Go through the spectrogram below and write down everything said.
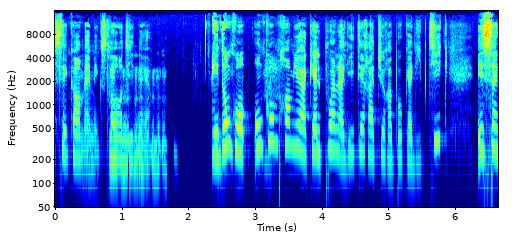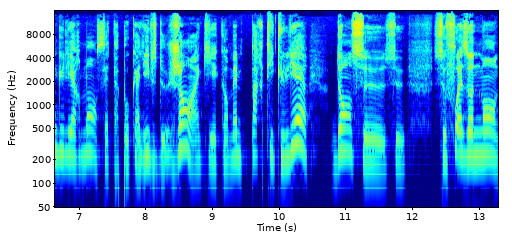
c'est quand même extraordinaire. Et donc, on, on comprend mieux à quel point la littérature apocalyptique, et singulièrement cette apocalypse de Jean, hein, qui est quand même particulière dans ce, ce, ce foisonnement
